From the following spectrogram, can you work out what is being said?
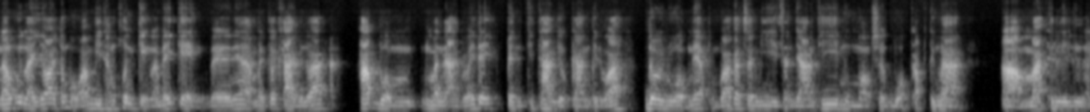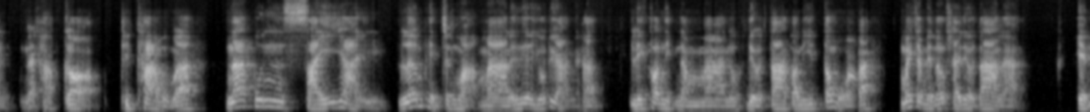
นักลงทุนรายย่อยต้องบอกว่ามีทั้งคนเก่งและไม่เก่งเลยเนี่ยมันก็กลายเป็นว่าภาพรวมมันอาจจะไม่ได้เป็นทิศทางเดียวกันเพียงแต่ว่าโดยรวมเนี่ยผมว่าก็จะมีสัญญาณที่มุมมองเชิงบวกกลับขึ้นมาอ่ามากขึ้นเรื่อยๆนะครับ ก็ทิศทางผมว่าหน้าหุ้นไซส์ใหญ่ เริ่มเห็นจังหวะมาเรื่อยๆยกตัวอย่างนะครับ อิเล็กทรอนิกส์นำมาเนอะเดลต้าตอนนี้ต้องบอกว่า ไม่จำเป็นต้องใช้เดลต้าแล้วเห็น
